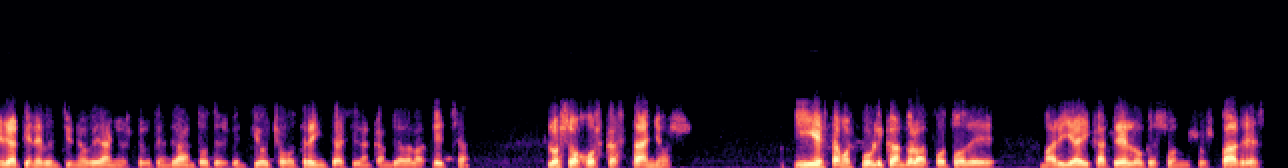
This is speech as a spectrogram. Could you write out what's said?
ella tiene 29 años, pero tendrá entonces 28 o 30 si le han cambiado la fecha. Los ojos castaños. Y estamos publicando la foto de María y Catelo, que son sus padres,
